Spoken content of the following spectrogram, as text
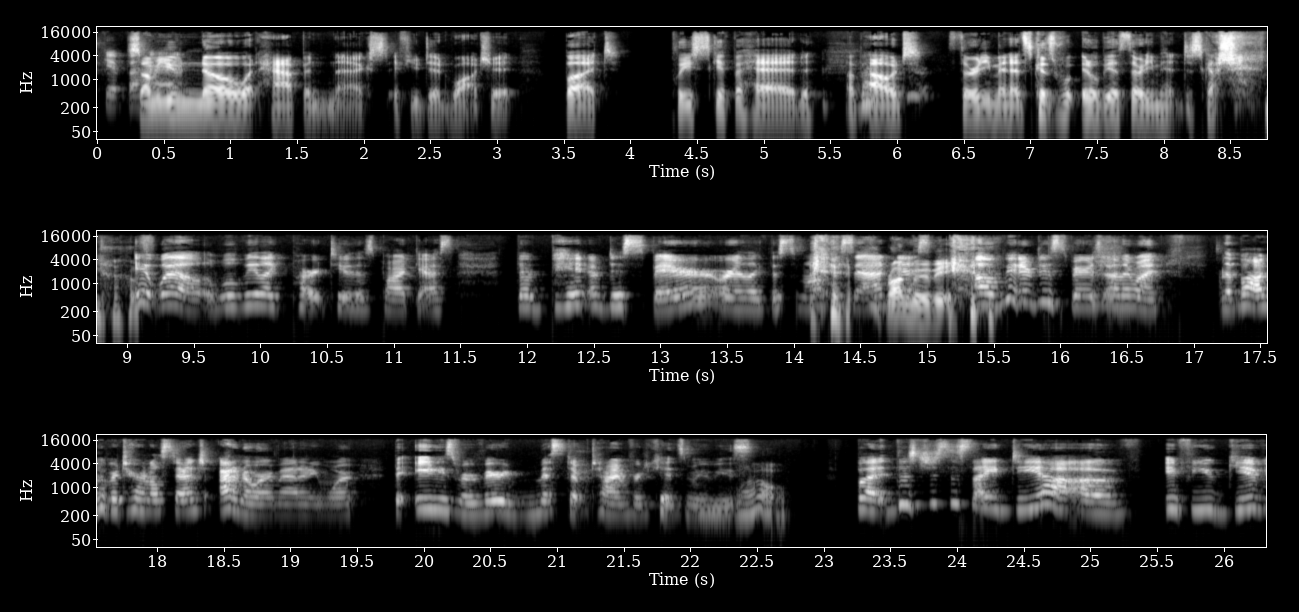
skip ahead. Some of you know what happened next if you did watch it, but please skip ahead about 30 minutes because it'll be a 30 minute discussion. It will. It will be like part two of this podcast. The Pit of Despair or like the Swamp of Sadness. Wrong movie. oh, Pit of Despair is another one. The Bog of Eternal Stench. I don't know where I'm at anymore. The 80s were a very messed up time for kids' movies. wow. But there's just this idea of if you give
